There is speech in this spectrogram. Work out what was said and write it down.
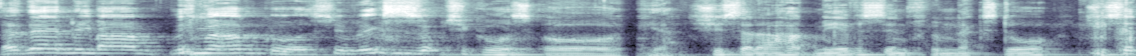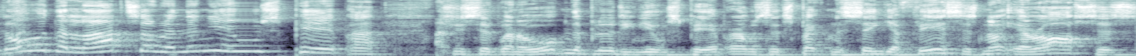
And then my mum, my mum goes, she rings us up, she goes, oh, yeah. She said, I had Mavis in from next door. She said, oh, the lads are in the newspaper. She said, when I opened the bloody newspaper, I was expecting to see your faces, not your asses.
